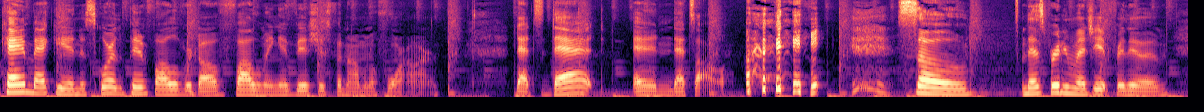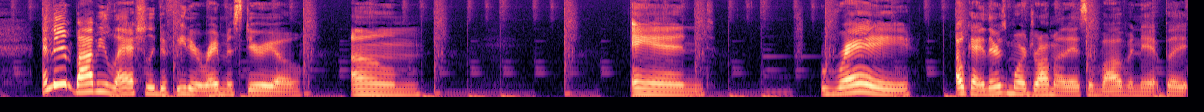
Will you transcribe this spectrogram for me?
came back in to score the pinfall over Dolph following a vicious phenomenal forearm. That's that and that's all. so that's pretty much it for them. And then Bobby Lashley defeated Rey Mysterio. Um and Rey okay, there's more drama that's involved in it, but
